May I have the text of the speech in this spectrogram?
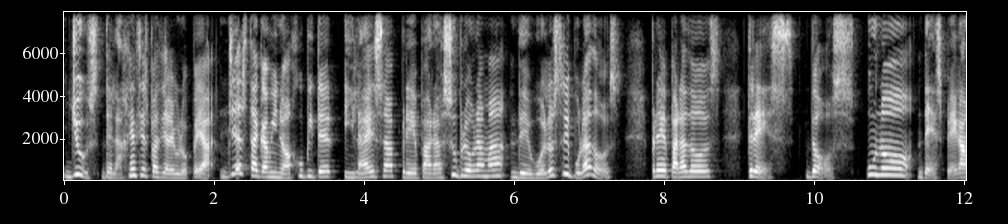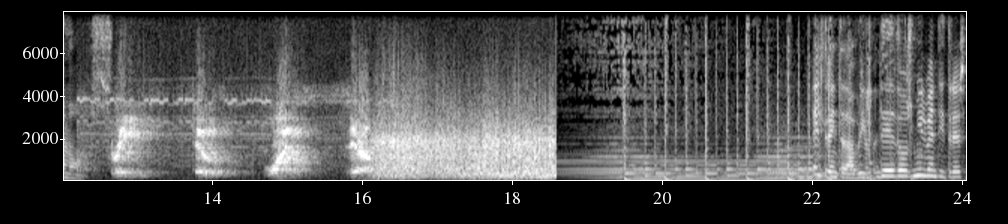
JUICE de la Agencia Espacial Europea ya está camino a Júpiter y la ESA prepara su programa de vuelos tripulados. Preparados, 3, 2, 1, despegamos. 3, 2, 1, 0. El 30 de abril de 2023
